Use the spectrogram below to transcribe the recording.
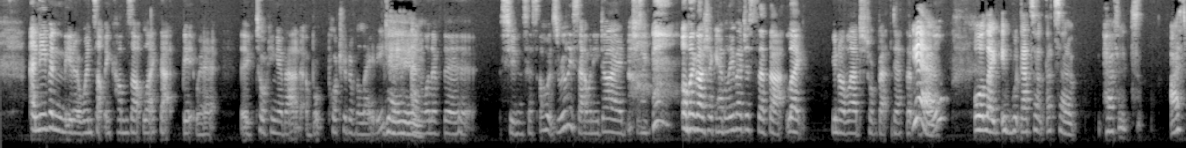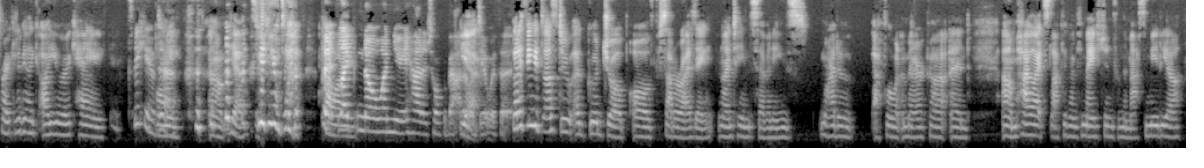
and even you know when something comes up like that bit where they're talking about a book portrait of a lady, yeah, yeah, yeah. and one of the students says, "Oh, it's really sad when he died." She's like, "Oh my gosh, I can't believe I just said that." Like, you're not allowed to talk about death at Yeah. all. or like, it, would- that's a that's a perfect icebreaker to be like, are you okay? Speaking of Bonnie. death, Um, yeah. Speaking of death, but like you? no one knew how to talk about it Yeah. or deal with it. But I think it does do a good job of satirizing 1970s wider affluent America and um, highlights lack of information from the mass media.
